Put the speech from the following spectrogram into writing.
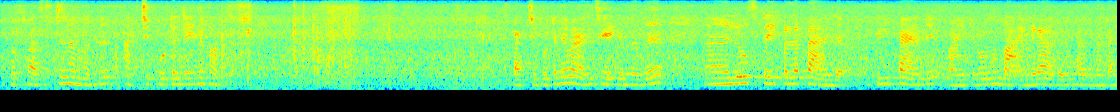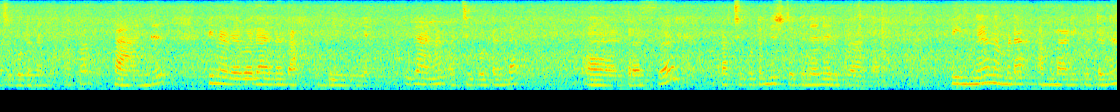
അപ്പോൾ ഫസ്റ്റ് നമുക്ക് അച്ചുക്കുട്ടന്റെ നിന്ന് തുടങ്ങാം പച്ചക്കുട്ടന് വാങ്ങിച്ചേക്കുന്നത് ലൂസ് ടൈപ്പുള്ള പാന്റ് അപ്പോൾ ഈ പാന്റ് വാങ്ങിക്കണമെന്ന് ഭയങ്കര ആഗ്രഹമായിരുന്നു പച്ചക്കുട്ടന് അപ്പം പാന്റ് പിന്നെ അതേപോലെ തന്നെ ദാ ഇതാണ് അച്ചുക്കൂട്ടന്റെ ഡ്രസ്സ് പച്ചക്കുട്ടന്റെ ഇഷ്ടത്തിന് തന്നെ വേണ്ട പിന്നെ നമ്മുടെ അമ്പാടിക്കുട്ടന്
